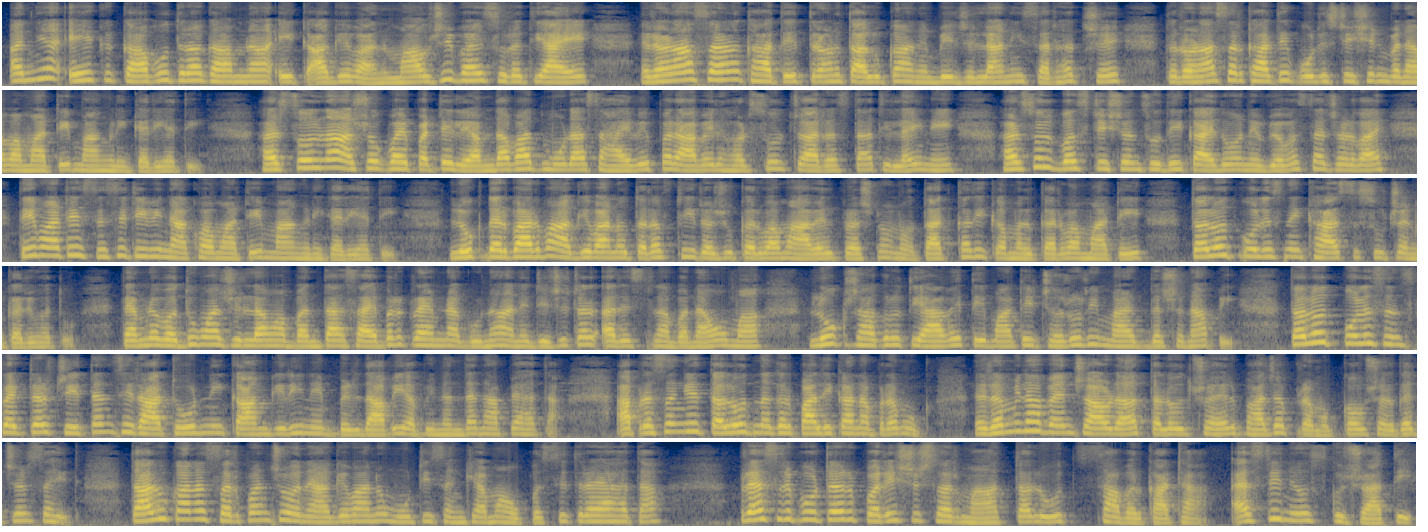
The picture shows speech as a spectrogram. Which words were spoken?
અન્ય એક કાબોદરા ગામના એક આગેવાન માવજીભાઈ સુરતિયાએ રણાસણ ખાતે ત્રણ તાલુકા અને બે જિલ્લાની સરહદ છે, તો રણાસર ખાતે પોલીસ સ્ટેશન બનાવવા માટે માંગણી કરી હતી. હરસોલના અશોકભાઈ પટેલે અમદાવાદ મોડાસા હાઈવે પર આવેલ હરસોલ ચાર રસ્તાથી લઈને હરસોલ બસ સ્ટેશન સુધી કાયદો અને વ્યવસ્થા જળવાય તે માટે સીસીટીવી નાખવા માટે માંગણી કરી હતી. લોક દરબારમાં આગેવાનો તરફથી રજૂ કરવામાં આવેલ પ્રશ્નોનો તાત્કાલિક અમલ કરવા માટે તલોદ પોલીસને ખાસ સૂચન કર્યું હતું. તેમણે વધુમાં જિલ્લામાં બનતા સાયબર ક્રાઇમના ગુના અને ડિજિટલ અરેસ્ટના બનાવોમાં લોક જાગૃતિ આવે તે માટે જરૂરી માર્ગદર્શન આપી તલોદ પોલીસ ઇન્સ્પેક્ટર ચેતનસિંહ રાઠોડની કામગીરીને બિરદાવી અભિનંદન આપ્યા હતા. આ પ્રસંગે તલોદ નગરપાલિકાના પ્રમુખ રમીલાબેન ચાવડા, તલોદ શહેર ભાજપ પ્રમુખ કૌશલ ગજ્જર સહિત તાલુકાના સરપંચો અને આગેવાનો મોટી સંખ્યામાં ઉપસ્થિત રહ્યા હતા. Press reporter Paresh Sharma, Talod Sabarkantha. ST news Gujarati.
